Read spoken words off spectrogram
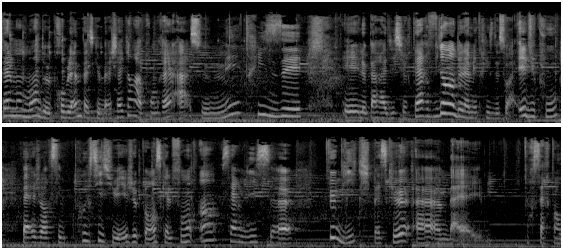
tellement moins de problèmes parce que ben, chacun apprendrait à se maîtriser. Et le paradis sur Terre vient de la maîtrise de soi. Et du coup, ben, genre ces prostituées, je pense qu'elles font un service euh, public parce que euh, pour certains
